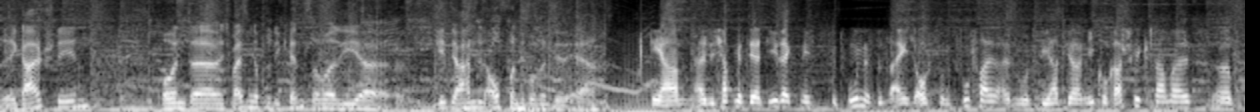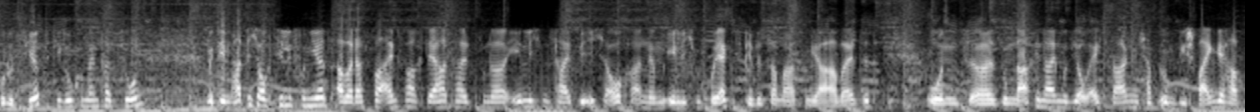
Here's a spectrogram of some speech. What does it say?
Regal stehen. Und äh, ich weiß nicht, ob du die kennst, aber die äh, geht ja handelt auch von Hip-Hop in der DDR. Ja, also ich habe mit der direkt nichts zu tun. Es ist eigentlich auch so ein Zufall. Also die hat ja Nico Raschig damals äh, produziert, die Dokumentation. Mit dem hatte ich auch telefoniert, aber das war einfach, der hat halt zu einer ähnlichen Zeit wie ich auch an einem ähnlichen Projekt gewissermaßen gearbeitet. Und äh, so im Nachhinein muss ich auch echt sagen, ich habe irgendwie Schwein gehabt,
